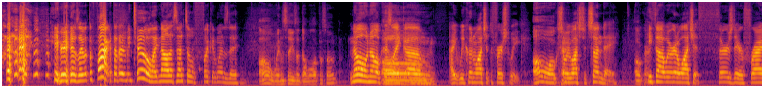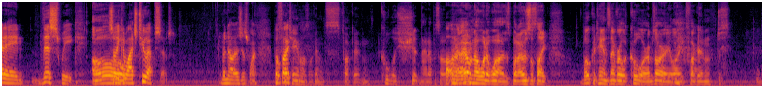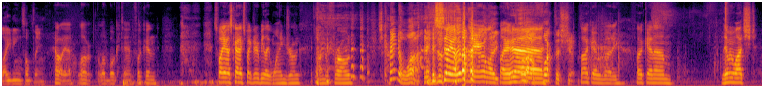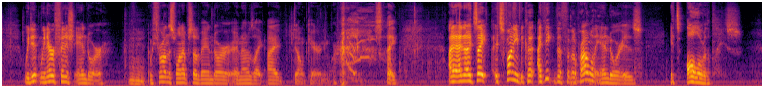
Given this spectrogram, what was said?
he ran- I was like, "What the fuck? I thought it would be two. I'm like, no, that's not till fucking Wednesday. Oh, Wednesday's a double episode? No, no, because like um, Oh. I we couldn't watch it the first week, Oh, okay. so we watched it Sunday. okay. He thought we were gonna watch it Thursday or Friday this week. oh. so he could watch two episodes. But no, it was just one. But Bo fuck, Katan was looking fucking cool as shit in that episode. Oh, I don't know what it was, but I was just like, Bo Katan's never looked cooler. I'm sorry, like fucking just lighting something. hell yeah, love love Bo Katan. Fucking. it's funny. I was kind of expecting her to be like wine drunk on the throne. She kind of was. Just sitting there like, Like, uh, oh fuck this shit. Fuck everybody. Fucking um. Then we watched. We didn't. We never finished Andor. hmm We threw on this one episode of Andor, and I was like, I don't care anymore. it's like, I and I'd say it's funny because I think the the problem with Andor is, it's all over the place.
